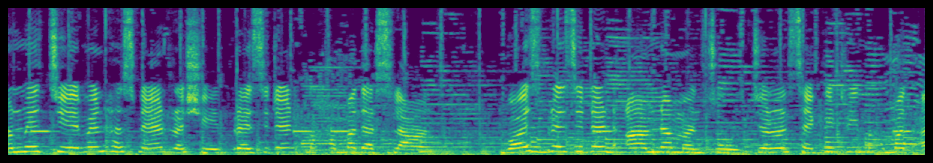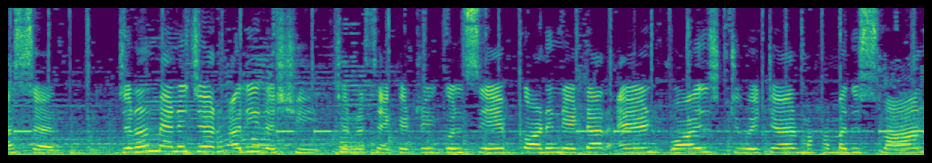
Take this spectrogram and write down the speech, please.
उनमें chairman Hasnain Rashid, president Mohammad Arsalan, vice president Amna Mansoor, general secretary Mohammad Asad, general manager Ali Rashid, general secretary Gulzeb, coordinator and वॉइस ट्विटर मोहम्मद उस्मान,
